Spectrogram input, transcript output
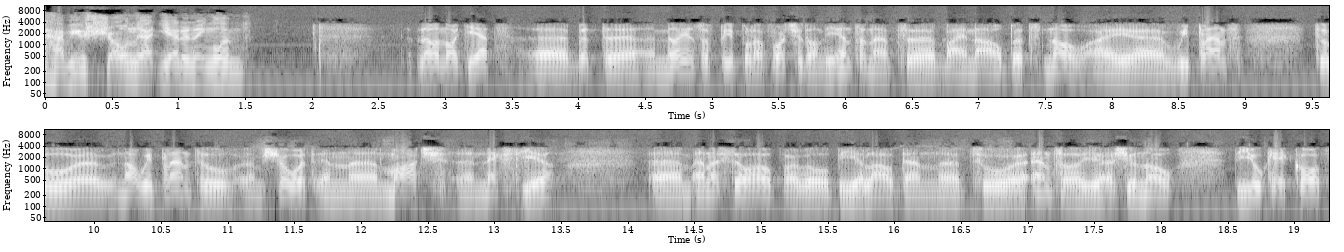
Have you shown that yet in England? No, not yet. Uh, but uh, millions of people have watched it on the internet uh, by now. But no, I uh, we planned to uh, now we plan to um, show it in uh, March next year. Um, and I still hope I will be allowed then to enter. As you know, the UK courts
